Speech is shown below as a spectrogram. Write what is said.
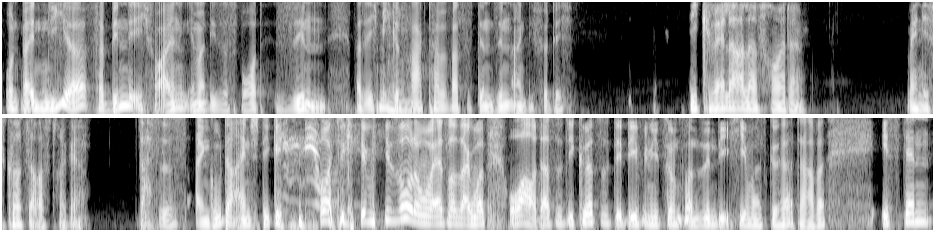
Und bei mhm. dir verbinde ich vor allen Dingen immer dieses Wort Sinn. Was ich mich mhm. gefragt habe, was ist denn Sinn eigentlich für dich? Die Quelle aller Freude. Wenn ich es kurz ausdrücke. Das ist ein guter Einstieg in die heutige Episode, wo man erstmal sagen muss, wow, das ist die kürzeste Definition von Sinn, die ich jemals gehört habe. Ist denn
